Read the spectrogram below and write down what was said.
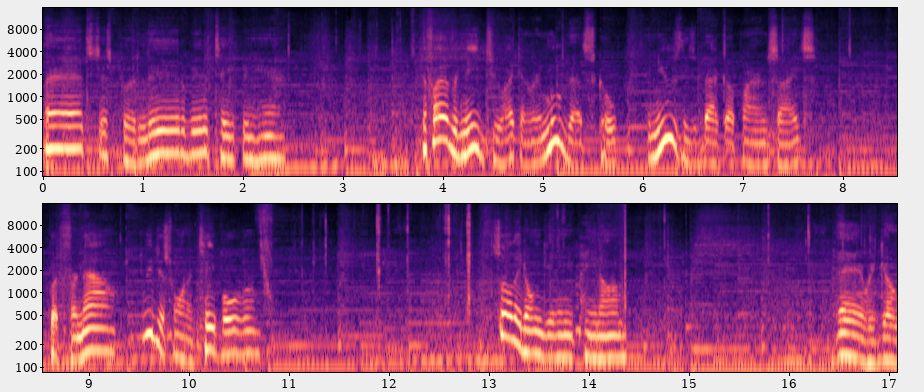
Let's just put a little bit of tape in here. If I ever need to, I can remove that scope and use these backup iron sights. But for now, we just want to tape over them so they don't get any paint on them. There we go.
